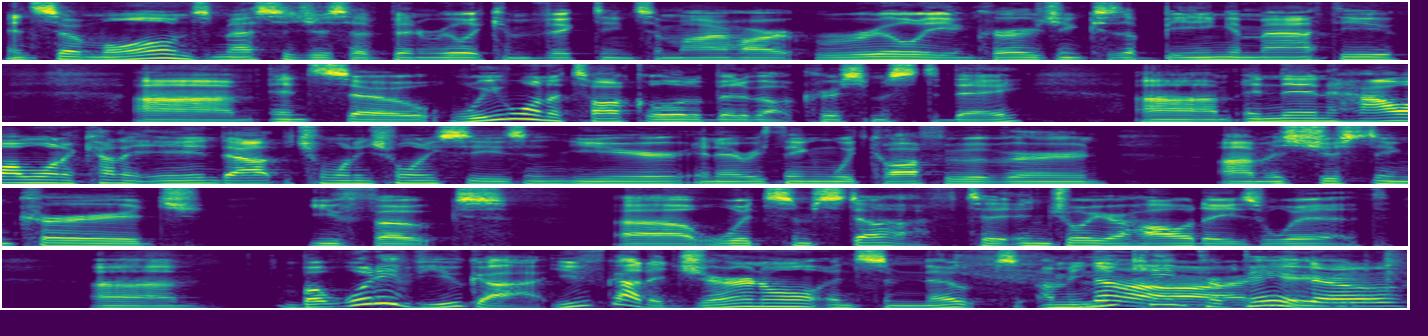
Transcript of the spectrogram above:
And so Malone's messages have been really convicting to my heart, really encouraging because of being in Matthew. Um, and so we want to talk a little bit about Christmas today. Um, and then how I want to kind of end out the 2020 season year and everything with Coffee with Vern um, is just to encourage you folks uh, with some stuff to enjoy your holidays with. Um, but what have you got? You've got a journal and some notes. I mean, you came prepared. You know,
